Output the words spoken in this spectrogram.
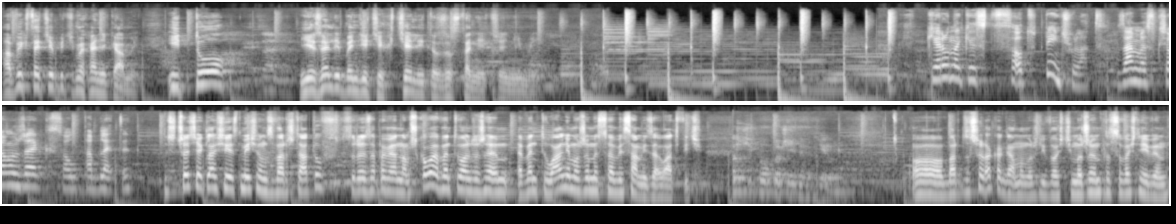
A wy chcecie być mechanikami. I tu, jeżeli będziecie chcieli, to zostaniecie nimi. Kierunek jest od pięciu lat. Zamiast książek są tablety. W trzeciej klasie jest miesiąc warsztatów, które zapewnia nam szkoła, ewentualnie, że ewentualnie możemy sobie sami załatwić. O, bardzo szeroka gama możliwości. Możemy pracować, nie wiem,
